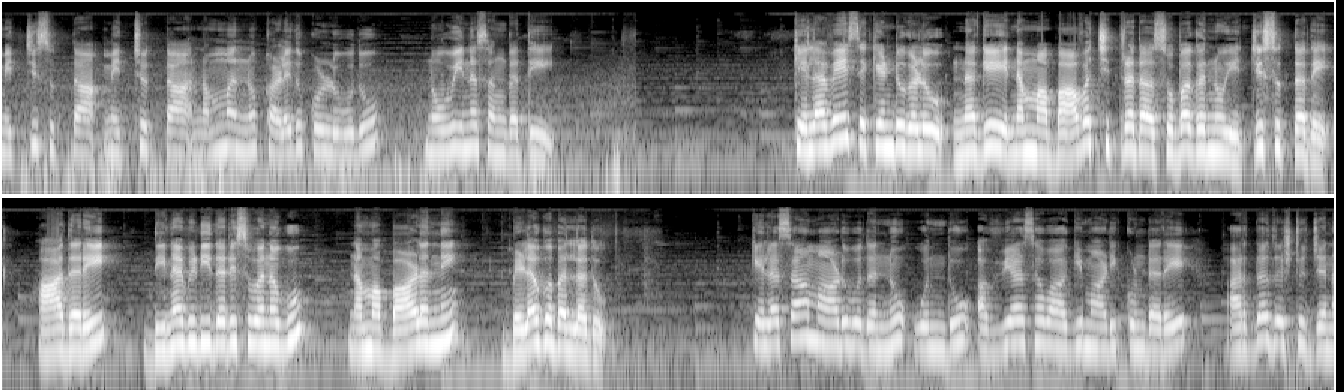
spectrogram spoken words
ಮೆಚ್ಚಿಸುತ್ತಾ ಮೆಚ್ಚುತ್ತಾ ನಮ್ಮನ್ನು ಕಳೆದುಕೊಳ್ಳುವುದು ನೋವಿನ ಸಂಗತಿ. ಕೆಲವೇ ಸೆಕೆಂಡುಗಳು ನಗೆ ನಮ್ಮ ಭಾವಚಿತ್ರದ ಸೊಬಗನ್ನು ಹೆಚ್ಚಿಸುತ್ತದೆ. ಆದರೆ ದಿನವಿಡೀ ಧರಿಸುವ ನಗು ನಮ್ಮ ಬಾಳನ್ನೇ ಬೆಳಗಬಲ್ಲದು. ಕೆಲಸ ಮಾಡುವುದನ್ನು ಒಂದು ಹವ್ಯಾಸವಾಗಿ ಮಾಡಿಕೊಂಡರೆ ಅರ್ಧದಷ್ಟು ಜನ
